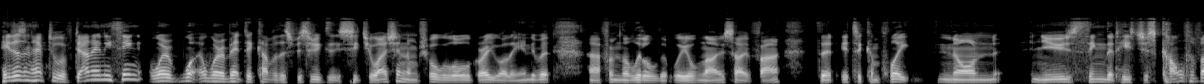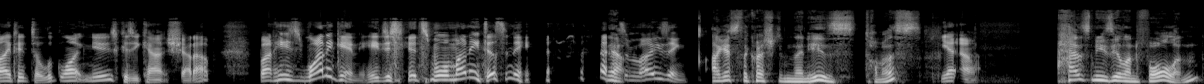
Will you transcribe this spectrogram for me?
He doesn't have to have done anything. We're we're about to cover the specifics of this situation. I'm sure we'll all agree by the end of it, uh, from the little that we all know so far, that it's a complete non news thing that he's just cultivated to look like news because he can't shut up. But he's won again. He just gets more money, doesn't he? That's now, amazing. I guess the question then is, Thomas. Yeah. Has New Zealand fallen,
